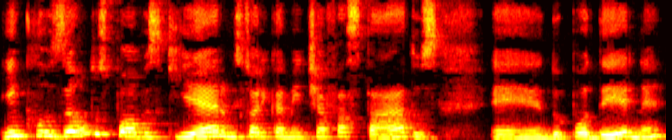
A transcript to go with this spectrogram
inclusão dos povos que eram historicamente afastados é, do poder, né,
